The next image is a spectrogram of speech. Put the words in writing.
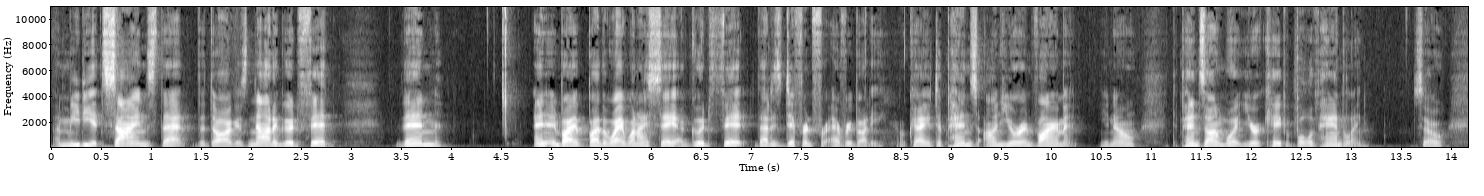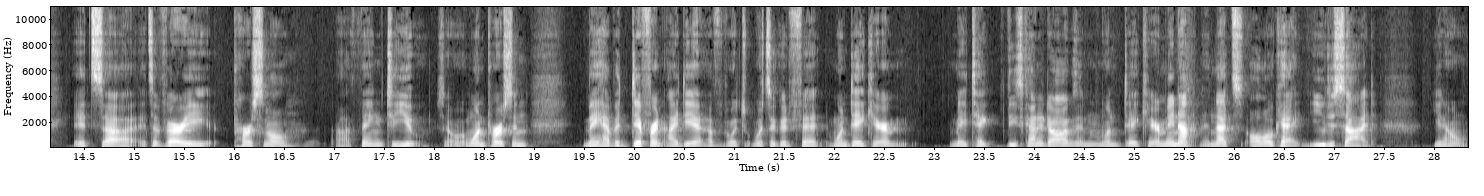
immediate signs that the dog is not a good fit, then and, and by by the way, when I say a good fit, that is different for everybody. Okay, it depends on your environment. You know, depends on what you're capable of handling. So it's uh, it's a very personal uh, thing to you. So one person may have a different idea of what, what's a good fit. One daycare may take these kind of dogs and one daycare may not and that's all okay. You decide you know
